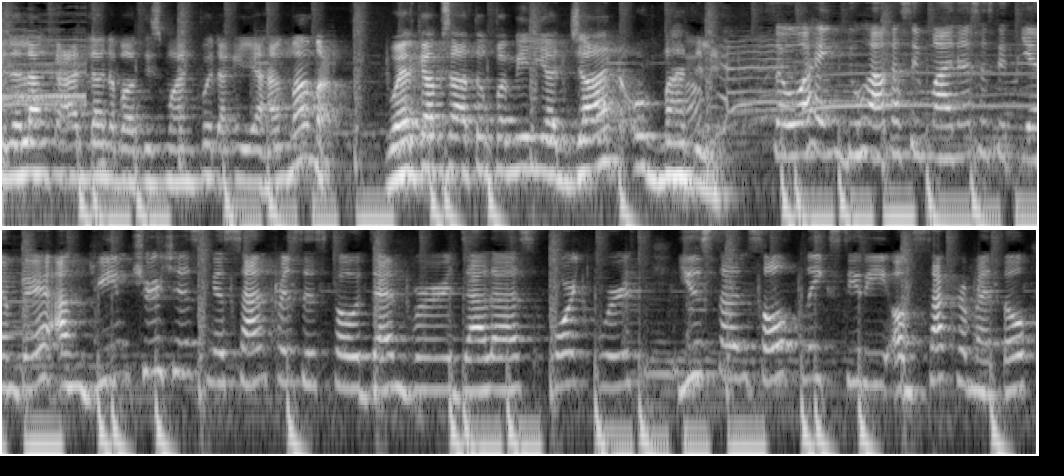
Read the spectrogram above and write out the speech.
Pila lang kaadlaw na bautismohan pud ang iyahang mama. Welcome sa atong pamilya John ug Madeline. Sa wahing duha ka semana sa Setyembre, ang Dream Churches nga San Francisco, Denver, Dallas, Fort Worth, Houston, Salt Lake City ug Sacramento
